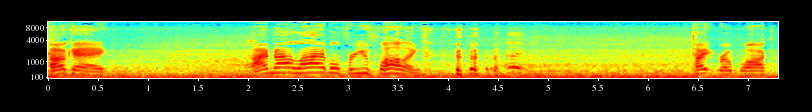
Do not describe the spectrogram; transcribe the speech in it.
Okay. I'm not liable for you falling. Tightrope walk.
